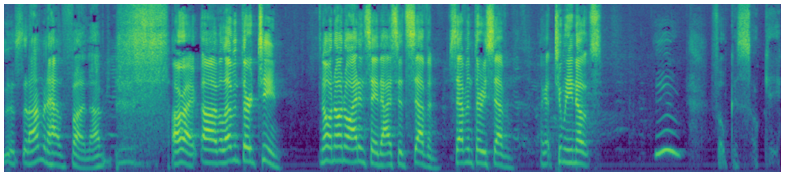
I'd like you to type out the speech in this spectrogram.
Listen, I'm going to have fun. I'm... All right, uh, 1113. No, no, no, I didn't say that. I said 7. 737. I got too many notes. Woo. Focus, okay.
